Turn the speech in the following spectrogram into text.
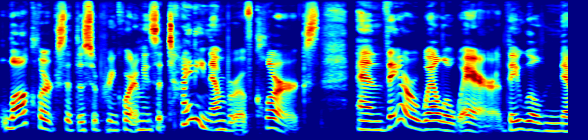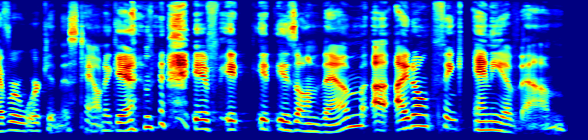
law clerks at the supreme court i mean it's a tiny number of clerks and they are well aware they will never work in this town again if it, it is on them. Uh, i don't think any of them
